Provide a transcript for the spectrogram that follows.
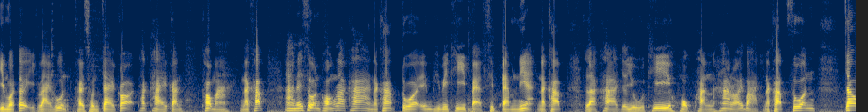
อินเวอร์เตอร์อีกหลายรุ่น ใครสนใจก็ทักทายกันเข้ามานะครับในส่วนของราคานะครับตัว MPPT 80 แอมป์เนี่ยนะครับราคาจะอยู่ที่ 6,500 บาทนะครับส่วนเจ้า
